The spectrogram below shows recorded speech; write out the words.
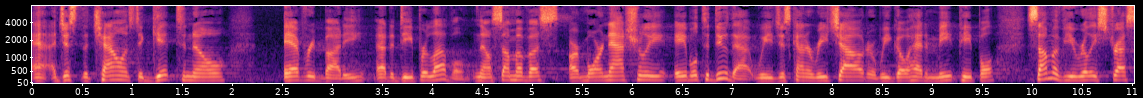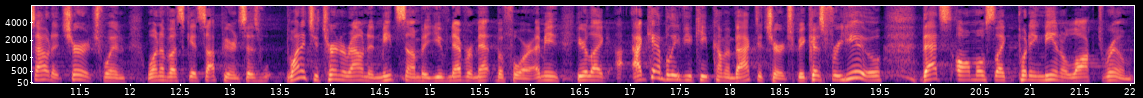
Uh, just the challenge to get to know everybody at a deeper level. Now, some of us are more naturally able to do that. We just kind of reach out or we go ahead and meet people. Some of you really stress out at church when one of us gets up here and says, Why don't you turn around and meet somebody you've never met before? I mean, you're like, I can't believe you keep coming back to church because for you, that's almost like putting me in a locked room.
